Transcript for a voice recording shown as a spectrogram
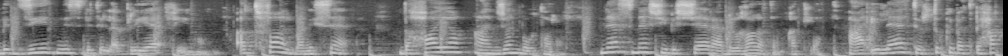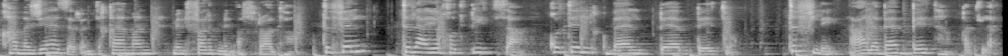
بتزيد نسبة الأبرياء فيهم. أطفال ونساء ضحايا عن جنب وطرف. ناس ماشي بالشارع بالغلط انقتلت. عائلات ارتكبت بحقها مجازر انتقاما من فرد من أفرادها. طفل طلع ياخذ بيتزا. قتل قبال باب بيته. طفلة على باب بيتها انقتلت.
